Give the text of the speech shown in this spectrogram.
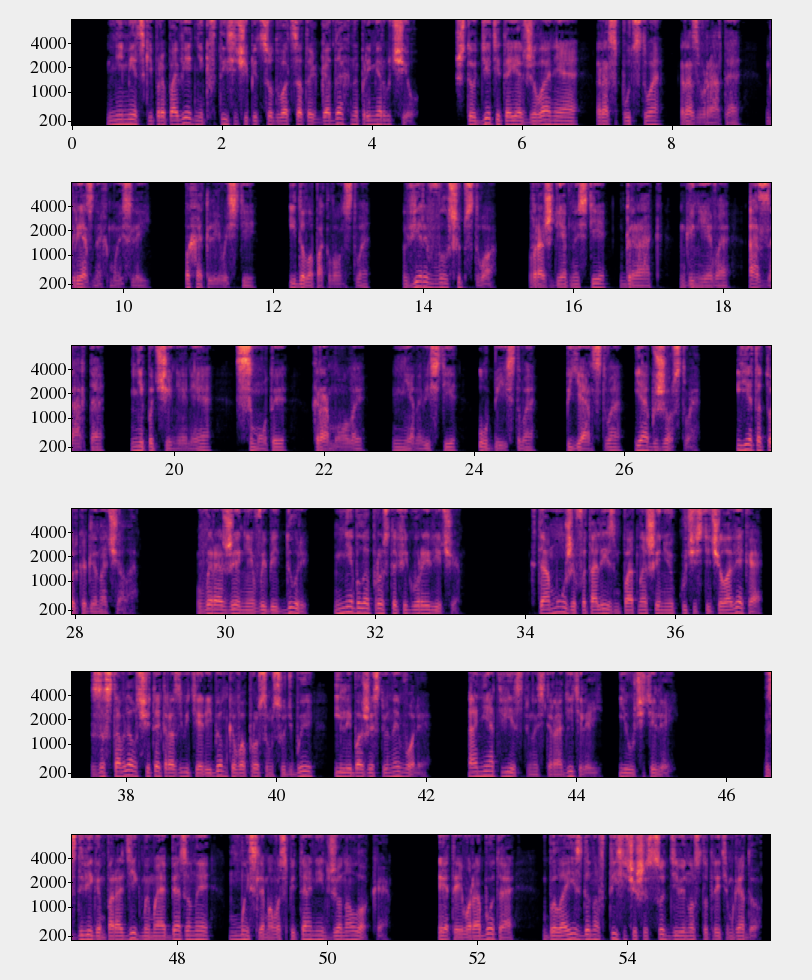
Немецкий проповедник в 1520-х годах, например, учил, что дети таят желания распутства, разврата, грязных мыслей, похотливости, идолопоклонства, веры в волшебство, враждебности, драк, гнева, азарта, неподчинения, смуты, крамолы, ненависти, убийства, пьянства и обжорства. И это только для начала. Выражение «выбить дурь» не было просто фигурой речи. К тому же фатализм по отношению к участи человека заставлял считать развитие ребенка вопросом судьбы или божественной воли, а не ответственности родителей и учителей. Сдвигом парадигмы мы обязаны мыслям о воспитании Джона Локка. Эта его работа была издана в 1693 году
